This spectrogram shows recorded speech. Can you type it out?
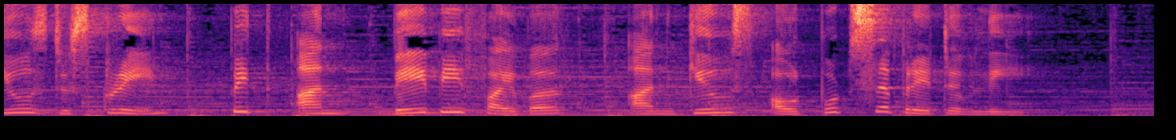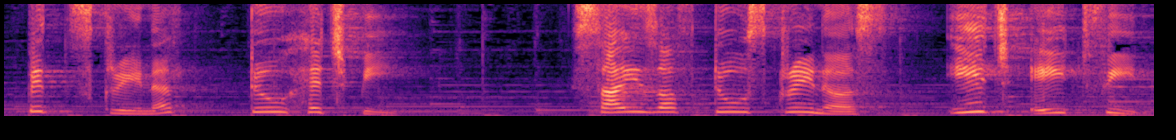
used to screen pith and baby fiber and gives output separately. Pith screener 2 HP Size of two screeners each 8 feet.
